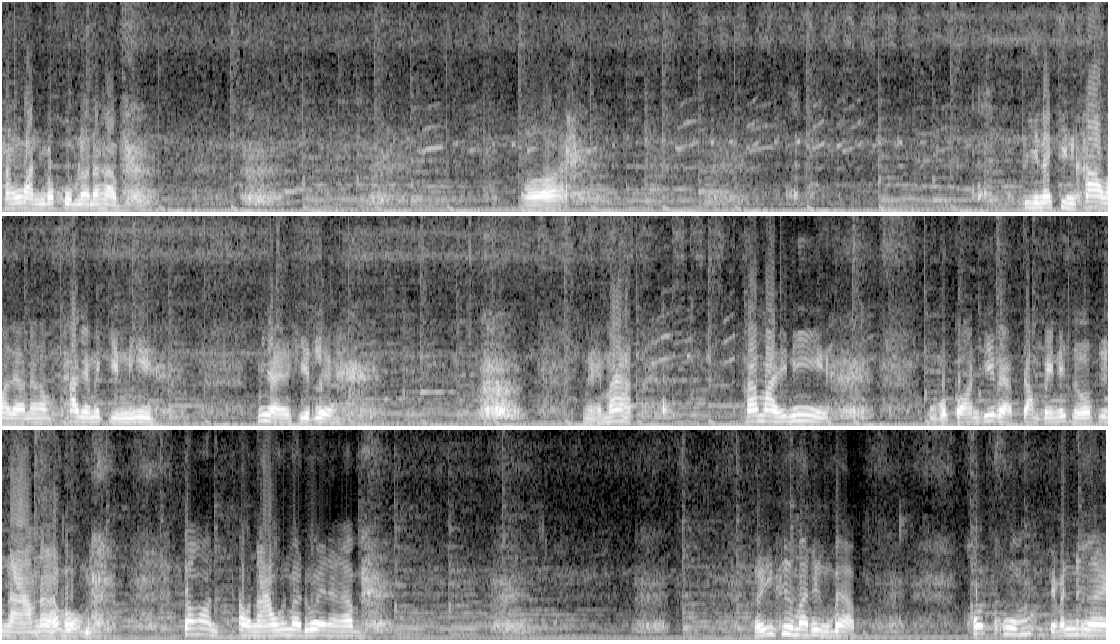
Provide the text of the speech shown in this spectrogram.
ทั้งวันก็คุ้มแล้วนะครับโอ้ยดีนะกินข้าวมาแล้วนะครับ ถ้ายังไม่กินนี่ไม่อยากจะคิดเลย เหนื่อยมาก ถ้ามาที่นี่อุปกรณ์ที่แบบจำเป็นที่สุดก็คือน้ำนะครับผม ต้องเอาเอาน้ำขึ้นมาด้วยนะครับ เฮ้ยคือมาถึงแบบโคตรคุ้มแต่มันเหนื่อย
